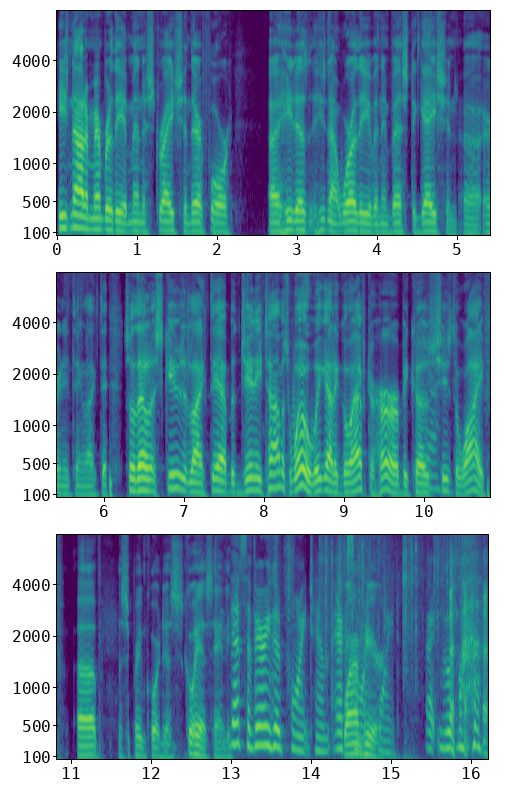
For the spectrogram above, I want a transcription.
he's not a member of the administration. Therefore, uh, he doesn't. He's not worthy of an investigation uh, or anything like that. So they'll excuse it like that. But Ginni Thomas, whoa, we got to go after her because Yeah. she's the wife of the Supreme Court justice. Go ahead, Sandy. That's a very good point, Tim. why I'm Excellent here. point. Uh, but,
